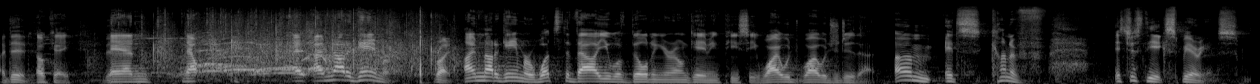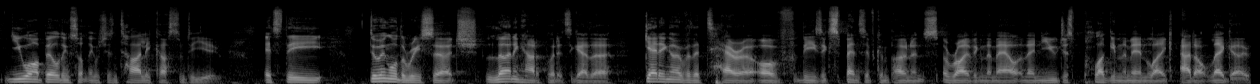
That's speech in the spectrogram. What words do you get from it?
I did. Okay. And now, I, I'm not a gamer. Right. I'm not a gamer. What's the value of building your own gaming PC? Why would why would you do that? Um, it's kind of, it's just the experience. You are building something which is entirely custom to you. It's the doing all the research, learning how to put it together, getting over the terror of these expensive components arriving in the mail, and then you just plugging them in like adult Lego,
